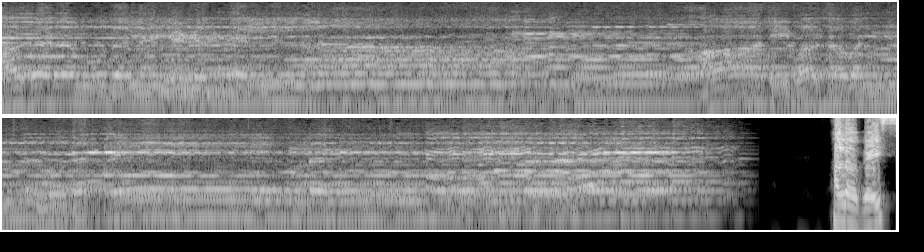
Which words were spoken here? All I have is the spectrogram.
அகர முதல எழுத்தெல்லாம் ஆதி பகவன் முதற்றே ஹலோ கைஸ்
